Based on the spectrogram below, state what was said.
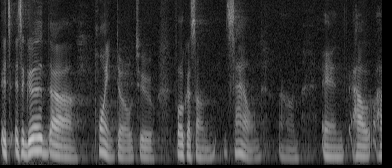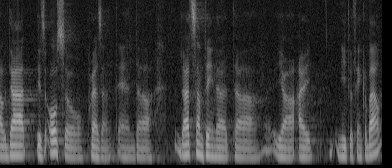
It's it's a good uh, point though to focus on sound. Um, and how, how that is also present. And uh, that's something that, uh, yeah, I need to think about.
